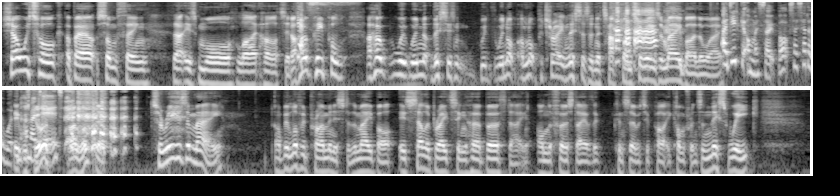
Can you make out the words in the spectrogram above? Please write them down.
Shall we talk about something that is more light-hearted? I hope people. I hope we, we're not. This isn't. we- We're not. I'm not portraying this as an attack on Theresa May. By the way, I did get on my soapbox. I said I wouldn't, it was and good. I did. I loved it. Theresa May, our beloved Prime Minister, the Maybot, is celebrating her birthday on the first day of the Conservative Party conference. And this week,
